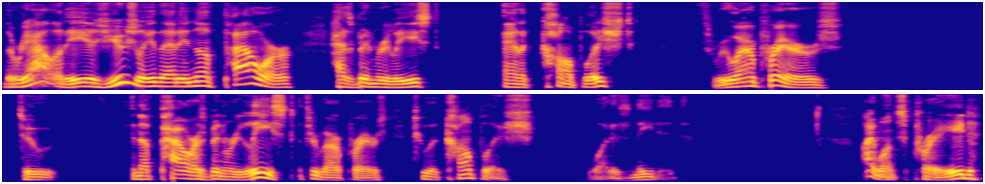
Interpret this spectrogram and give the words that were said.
the reality is usually that enough power has been released and accomplished through our prayers to enough power has been released through our prayers to accomplish what is needed. I once prayed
